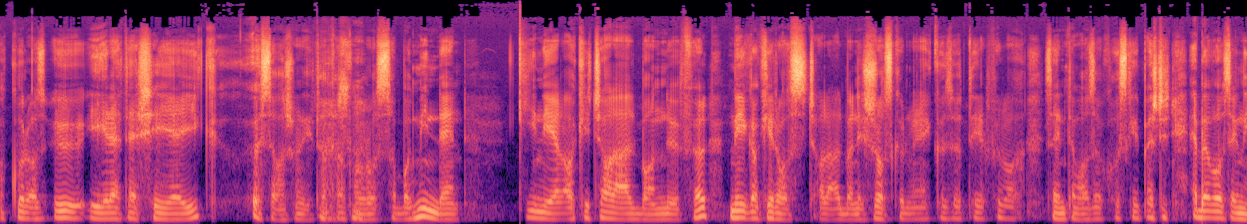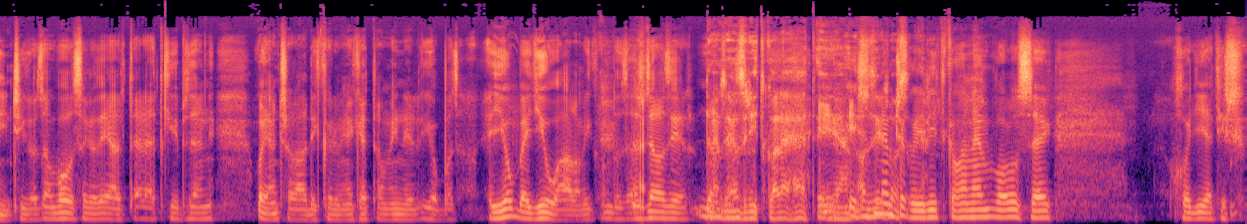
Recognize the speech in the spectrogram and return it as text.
akkor az ő életesélyeik összehasonlíthatatlan rosszabbak. Minden kinél, aki családban nő föl, még aki rossz családban és rossz körülmények között él föl, szerintem azokhoz képest. És ebben valószínűleg nincs igazam, valószínűleg az el lehet képzelni olyan családi körülményeket, aminél jobb, az, jobb egy jó állami gondozás, de azért... De azért az ritka lehet, igen. És nem csak, hogy ritka, hanem valószínűleg hogy ilyet is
